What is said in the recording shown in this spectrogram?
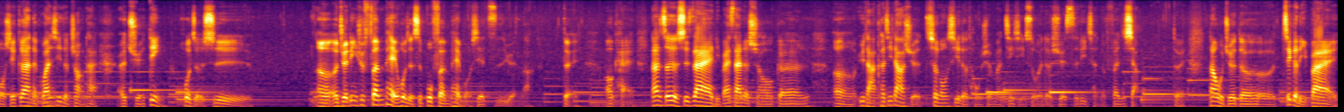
某些个案的关系的状态而决定，或者是呃而决定去分配或者是不分配某些资源啦。对，OK，那这个是在礼拜三的时候跟呃育达科技大学社工系的同学们进行所谓的学思历程的分享。对，那我觉得这个礼拜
